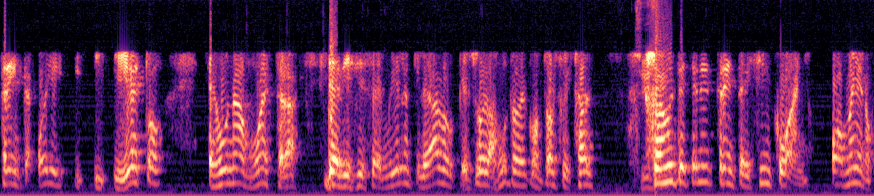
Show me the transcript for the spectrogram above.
30. Oye, y, esto es una muestra de 16 mil empleados, que es la Junta de Control Fiscal. Solamente tienen 35 años o menos.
